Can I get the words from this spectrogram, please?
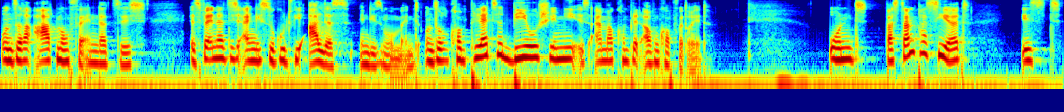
unsere Atmung verändert sich. Es verändert sich eigentlich so gut wie alles in diesem Moment. Unsere komplette Biochemie ist einmal komplett auf den Kopf gedreht. Und was dann passiert, ist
